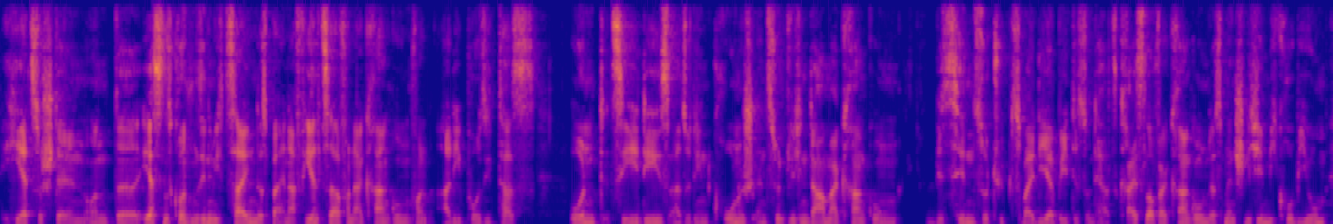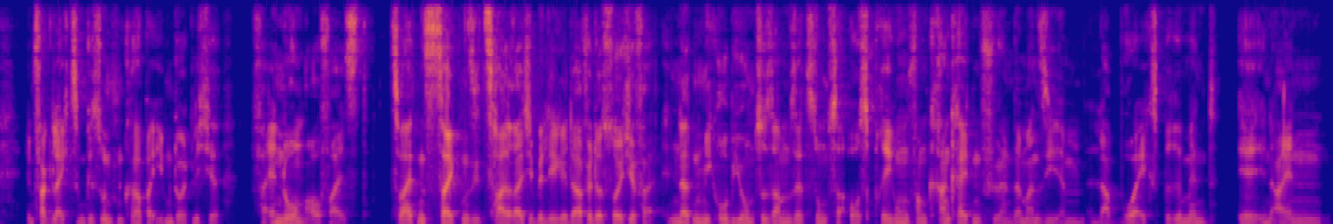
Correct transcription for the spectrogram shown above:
herzustellen. Und äh, erstens konnten sie nämlich zeigen, dass bei einer Vielzahl von Erkrankungen von Adipositas und CEDs, also den chronisch entzündlichen Darmerkrankungen bis hin zu Typ 2 Diabetes und Herz-Kreislauf-Erkrankungen das menschliche Mikrobiom im Vergleich zum gesunden Körper eben deutliche Veränderungen aufweist. Zweitens zeigten sie zahlreiche Belege dafür, dass solche veränderten Mikrobiomzusammensetzungen zur Ausprägung von Krankheiten führen, wenn man sie im Laborexperiment in einen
